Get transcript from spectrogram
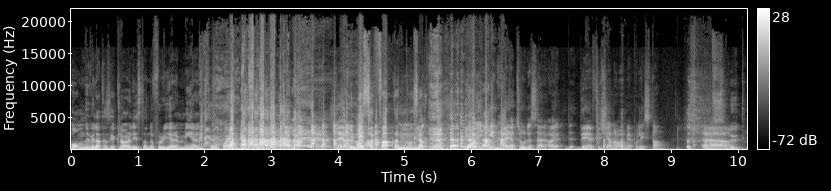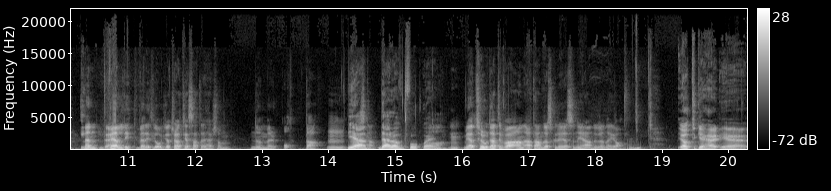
Om du vill att den ska klara listan då får du ge den mer än två poäng. Nej, jag, Du bara, missuppfattat konceptet. jag gick in här, jag trodde så här, ja, det, det förtjänar att vara med på listan. Eh, Absolut Men inte. väldigt, väldigt lågt. Jag tror att jag satte det här som nummer åtta. Mm. Ja, därav två poäng. Ja. Mm. Men jag trodde att det var an- att andra skulle resonera annorlunda, ja. Jag tycker det här är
